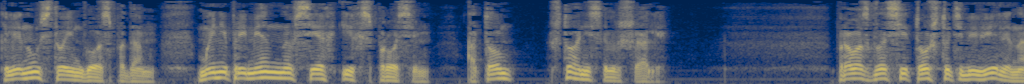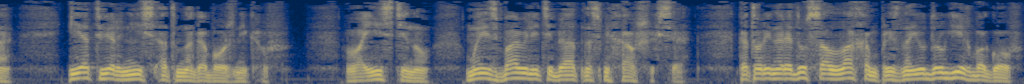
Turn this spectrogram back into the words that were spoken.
Клянусь Твоим Господом, мы непременно всех их спросим о том, что они совершали. Провозгласи то, что тебе велено, и отвернись от многобожников. Воистину, мы избавили тебя от насмехавшихся, которые наряду с Аллахом признают других богов,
